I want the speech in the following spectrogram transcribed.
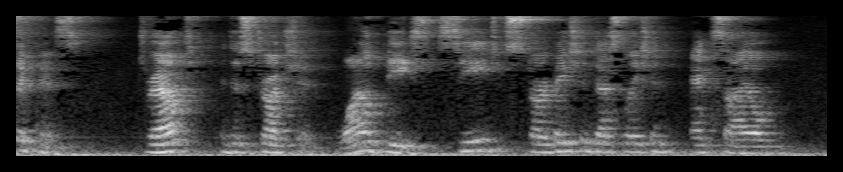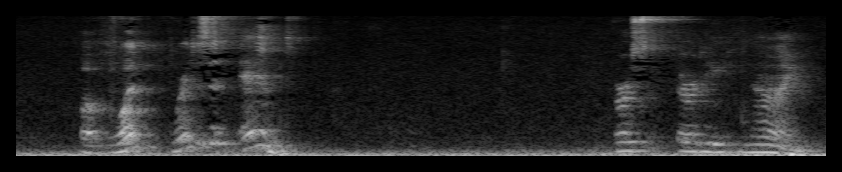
Sickness, drought, and destruction, wild beasts, siege, starvation, desolation, exile. But what where does it end? Verse 39.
